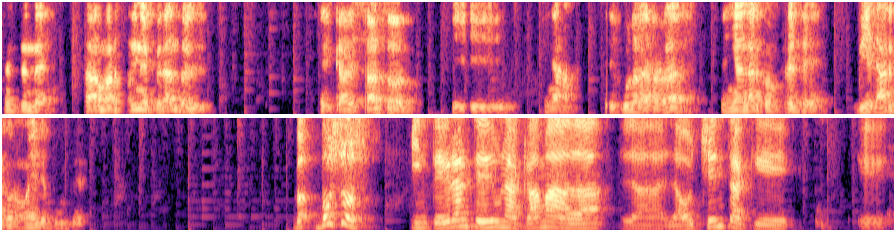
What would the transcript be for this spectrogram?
¿Me entendés? Estaba Martín esperando el, el cabezazo y, nada, te juro la verdad, tenía el arco enfrente, vi el arco no y le punté. Vos sos integrante de una camada, la, la 80, que eh,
